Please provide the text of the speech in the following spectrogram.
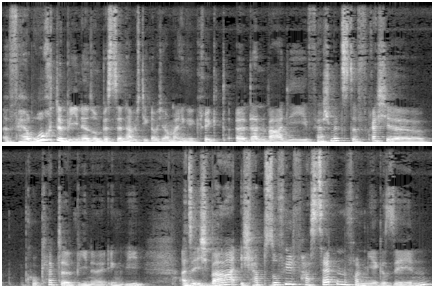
äh, verruchte Biene, so ein bisschen habe ich die, glaube ich, auch mal hingekriegt. Äh, dann war die verschmitzte, freche, kokette Biene irgendwie. Also ich war, ich habe so viele Facetten von mir gesehen,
